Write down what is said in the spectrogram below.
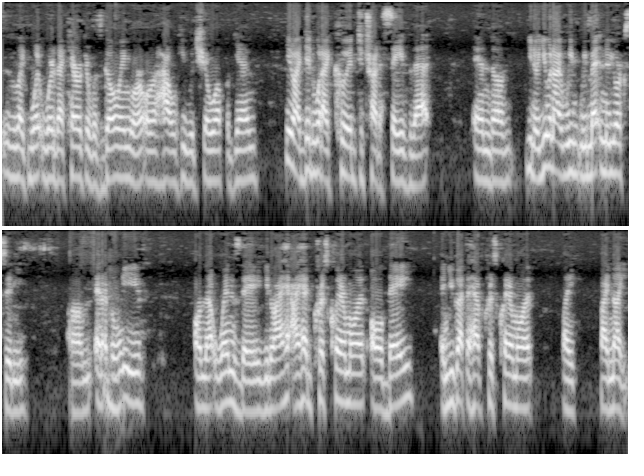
like what, where that character was going or, or how he would show up again. You know, I did what I could to try to save that. And, um, you know, you and I, we, we met in New York City. Um, and I mm-hmm. believe on that Wednesday, you know, I, I had Chris Claremont all day and you got to have Chris Claremont like by night.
